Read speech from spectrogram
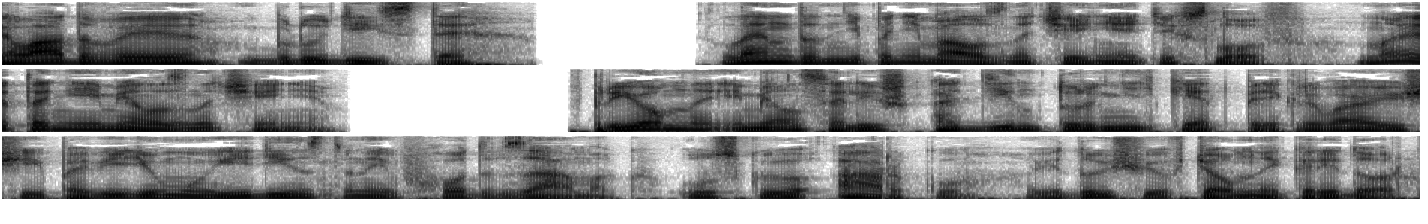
Кладовые блудисты. Лэндон не понимал значения этих слов, но это не имело значения. В приемной имелся лишь один турникет, перекрывающий, по-видимому, единственный вход в замок, узкую арку, ведущую в темный коридор.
